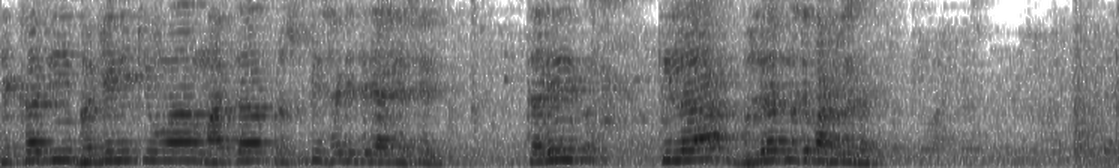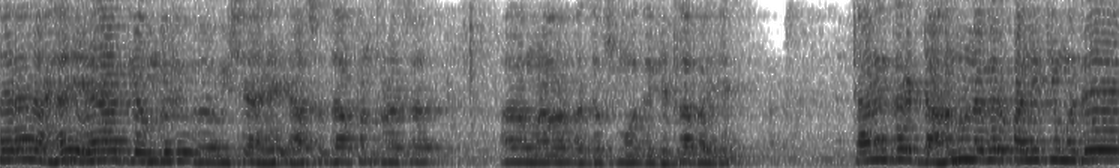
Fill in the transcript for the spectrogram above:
एखादी भगिनी किंवा माता प्रसूतीसाठी जरी आली असेल तरी तिला गुजरातमध्ये पाठवलं जातं. तर हे ह्या गंभीर विषय आहे. हा सुद्धा आपण थोडासा मनावर अध्यक्ष महोदय घेतला पाहिजे. त्यानंतर डहाणू नगरपालिकेमध्ये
